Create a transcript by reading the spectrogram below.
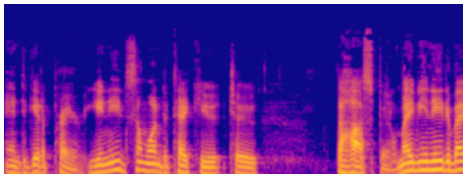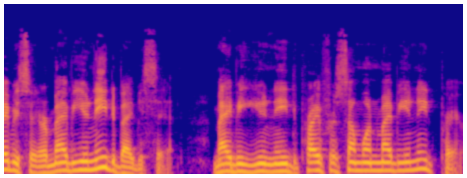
and to get a prayer. You need someone to take you to the hospital. Maybe you need a babysitter. Maybe you need to babysit. Maybe you need to pray for someone. Maybe you need prayer.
